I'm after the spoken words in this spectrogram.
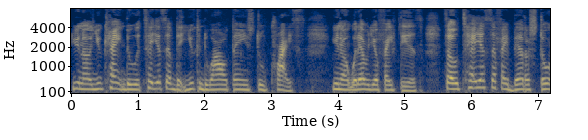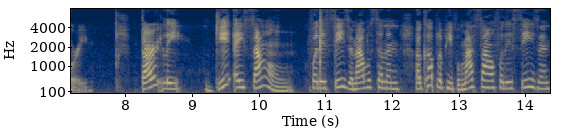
you know, you can't do it, tell yourself that you can do all things through Christ, you know, whatever your faith is. So tell yourself a better story. Thirdly, get a song for this season. I was telling a couple of people my song for this season.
